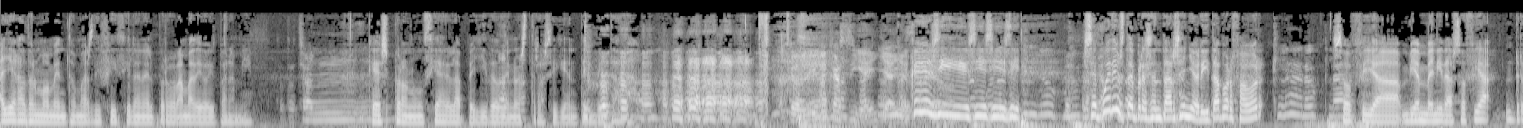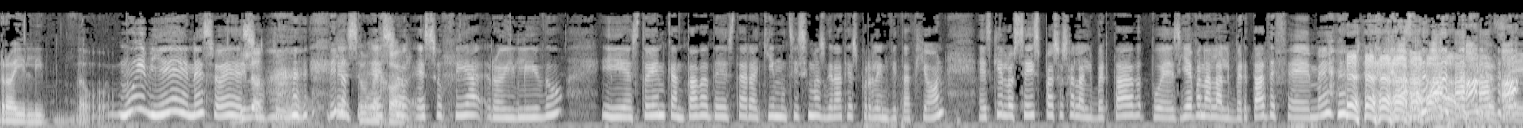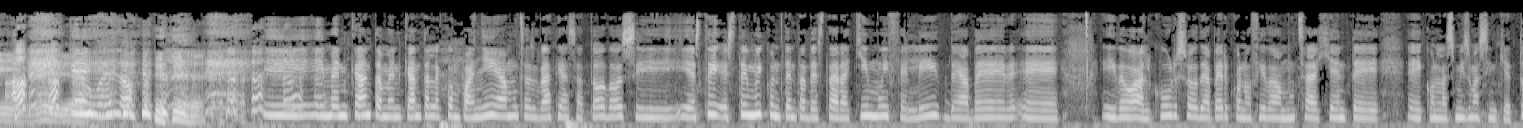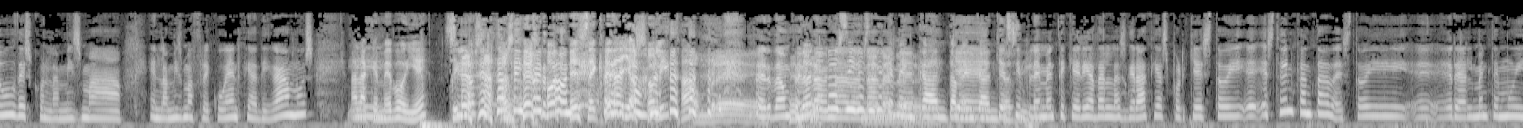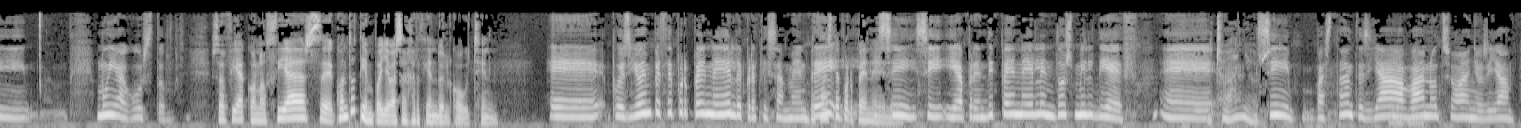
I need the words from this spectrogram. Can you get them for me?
Ha llegado el momento más difícil en el programa de hoy para mí, que es pronunciar el apellido de nuestra siguiente invitada. que lo diga casi ella. Que sí, sí, sí, sí. ¿Se puede usted presentar, señorita, por favor? Claro, claro. Sofía, bienvenida, Sofía Muy bien, eso es. Dilo tú. Dilo es, tú eso, mejor. es Sofía Roilidu y estoy encantada de estar aquí. Muchísimas gracias por la invitación. Es que los seis pasos a la libertad pues llevan a la libertad de FM. sí, muy bien. Y, y me encanta, me encanta la compañía. Muchas gracias a todos y, y estoy, estoy muy contenta de estar aquí, muy feliz de haber eh, ido al curso, de haber conocido a mucha gente eh, con las mismas inquietudes, con la misma, en la misma frecuencia, digamos. A la que me voy, ¿eh? Sí, sí, dejo perdón, se queda ya perdón. solita. Hombre. Perdón, No, perdón. no, no, nada, sigue, nada, sigue, que me encanta, me encanta, Que sigue. simplemente quería dar las gracias porque estoy, eh, estoy encantada, estoy eh, realmente muy, muy a gusto. Sofía, ¿conocías... eh, ¿Cuánto tiempo llevas ejerciendo el coaching? Eh, pues yo empecé por PNL precisamente. Empezaste por PNL. Sí, sí, y aprendí PNL en 2010. Eh, Ocho años. Sí, bastantes, ya van ocho años ya.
